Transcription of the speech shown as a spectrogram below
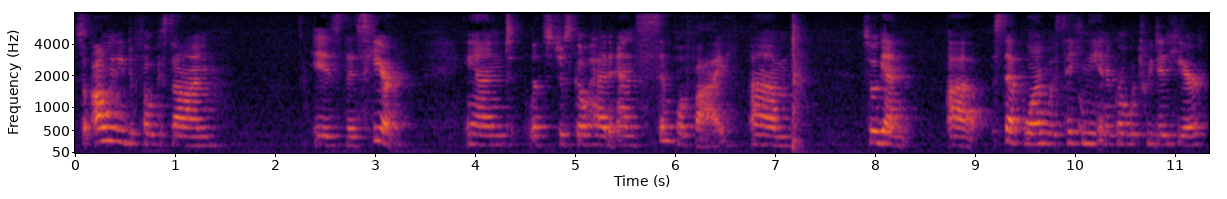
So all we need to focus on is this here. And let's just go ahead and simplify. Um, so again, uh, step 1 was taking the integral, which we did here.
